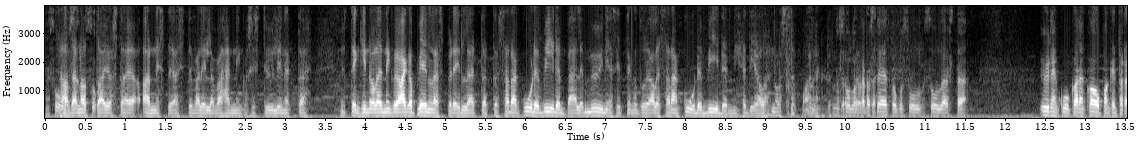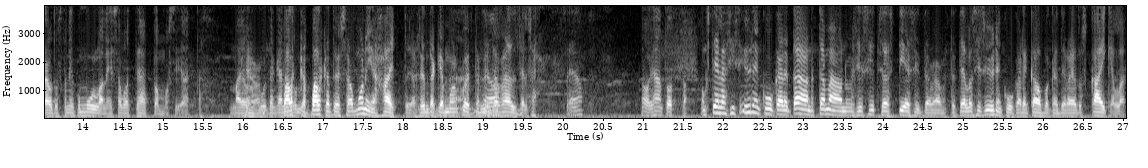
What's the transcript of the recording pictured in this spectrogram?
no, saatan ottaa jostain Annista ja sitten välillä vähän niin kuin siis tyylin, että nyttenkin olen niin aika pienellä spreadillä, että, että 165 päälle myyn ja sitten kun tuli alle 165, niin heti alan nostamaan. No, että, no sulla tuota, se etu, kun sulle sitä yhden kuukauden kaupankäyntärautusta niin kuin mulla, niin sä voit tehdä tommosia. Että mä joudun kuitenkin... Palkka, niin kuin... Palkkatyössä on monia haittoja, sen takia mä oon koettanut niitä vältellä. Se on. No ihan totta. Onko teillä siis yhden kuukauden, tämä on, tämä on siis itse asiassa tiesin tämä, mutta teillä on siis yhden kuukauden kaupankäyntirajoitus kaikella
